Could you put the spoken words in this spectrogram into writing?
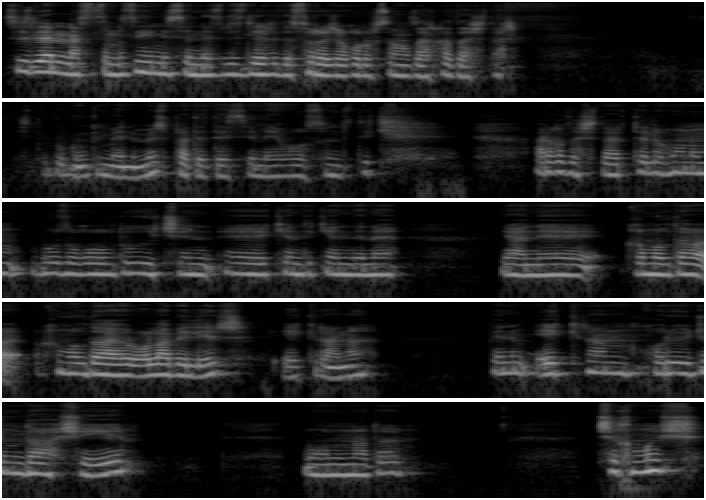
Sizler nasılsınız? iyi misiniz? Bizleri de soracak olursanız arkadaşlar. İşte bugünkü menümüz patates yemeği olsun dedik. Arkadaşlar telefonum bozuk olduğu için e, kendi kendine yani kımılda, kımıldıyor olabilir ekranı. Benim ekran koruyucum da şeyi onun adı çıkmış.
